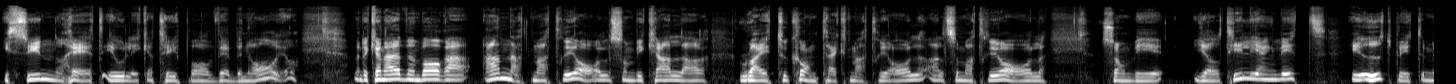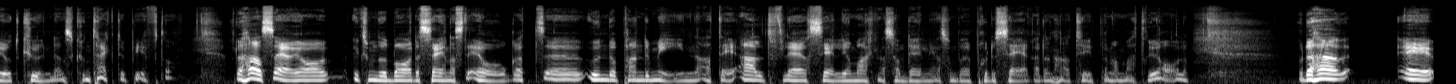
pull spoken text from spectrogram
I synnerhet i olika typer av webbinarier. Men det kan även vara annat material som vi kallar right to contact material, alltså material som vi gör tillgängligt i utbyte mot kundens kontaktuppgifter. Det här ser jag liksom nu bara det senaste året eh, under pandemin att det är allt fler sälj och marknadsavdelningar som börjar producera den här typen av material. Och det här är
